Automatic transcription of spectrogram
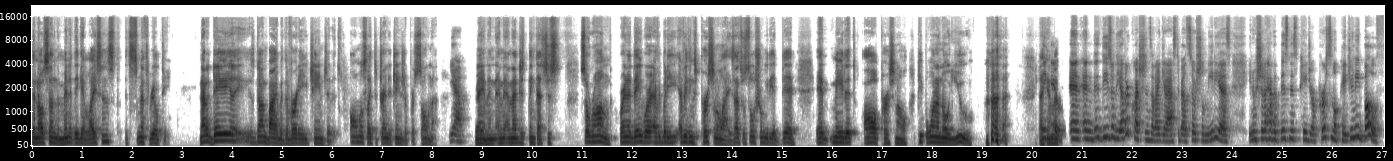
Then all of a sudden, the minute they get licensed, it's Smith Realty. Not a day has gone by, but they've already changed it. It's almost like they're trying to change their persona. Yeah. Right. And and and I just think that's just so wrong. We're in a day where everybody, everything's personalized. That's what social media did. It made it all personal. People want to know you. they do. and and th- these are the other questions that I get asked about social media is, you know, should I have a business page or a personal page? You need both.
